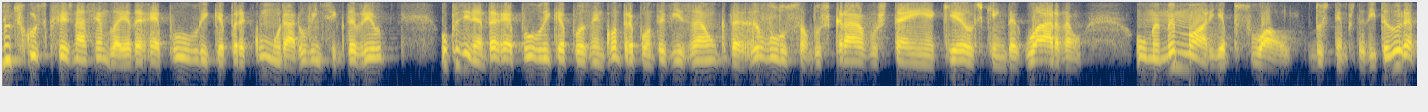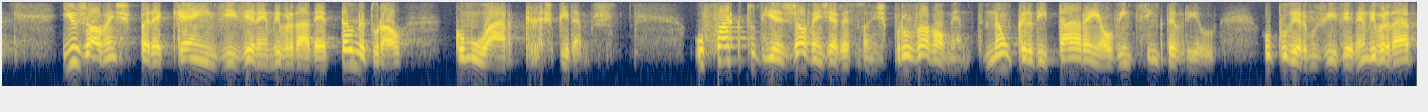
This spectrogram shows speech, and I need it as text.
No discurso que fez na Assembleia da República para comemorar o 25 de Abril, o Presidente da República pôs em contraponto a visão que da Revolução dos Cravos têm aqueles que ainda guardam uma memória pessoal dos tempos da ditadura e os jovens para quem viver em liberdade é tão natural como o ar que respiramos. O facto de as jovens gerações provavelmente não acreditarem ao 25 de Abril o podermos viver em liberdade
